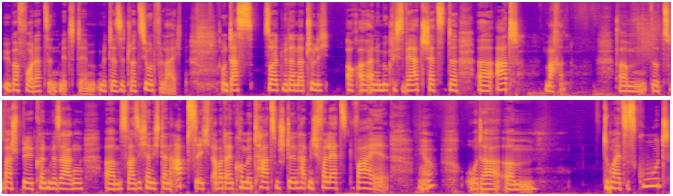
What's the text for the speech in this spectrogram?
überfordert sind mit dem, mit der Situation vielleicht. Und das sollten wir dann natürlich auch auf eine möglichst wertschätzende äh, Art machen. Ähm, so zum Beispiel könnten wir sagen, ähm, es war sicher nicht deine Absicht, aber dein Kommentar zum Stillen hat mich verletzt, weil, ja, oder ähm, du meinst es gut,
